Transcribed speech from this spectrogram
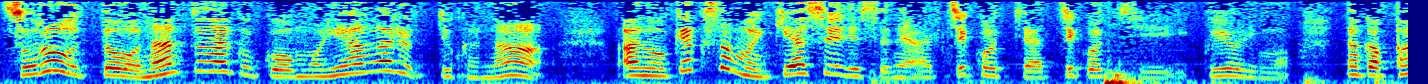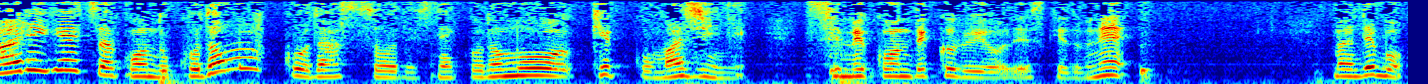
揃うと、なんとなくこう盛り上がるっていうかな、あの、お客さんも行きやすいですよね。あっちこっちあっちこっち行くよりも。なんかパーリーゲイツは今度子供服を出すそうですね。子供を結構マジに攻め込んでくるようですけどね。まあでも、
